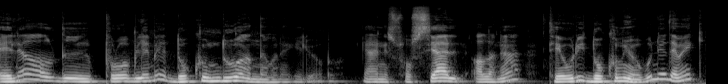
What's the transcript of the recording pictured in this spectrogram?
ele aldığı probleme dokunduğu anlamına geliyor bu. Yani sosyal alana teori dokunuyor. Bu ne demek?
